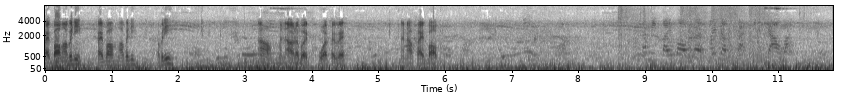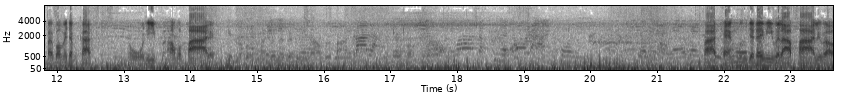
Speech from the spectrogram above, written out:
ไปบอมเอาไปดิไปบอมเอาไปดิเอาไปดิอ้าวมันเอาระเบิดขวดไปเว้ยงั้นเอาไปบอม ไฟบอลไม่จำกัดโอ้โหรีบเอามาปาเลยปลาแทงมึงจะได้มีเวลาปลาหรือเปล่า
